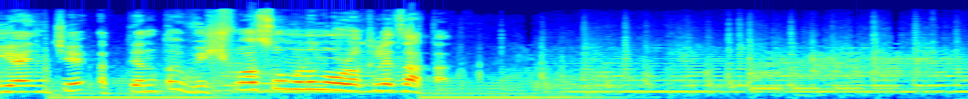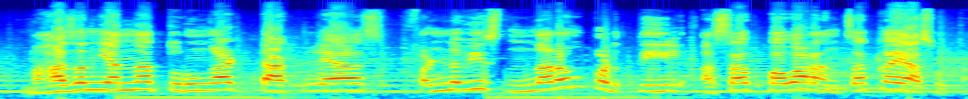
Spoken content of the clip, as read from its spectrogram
यांचे अत्यंत विश्वासू म्हणून ओळखले जातात. महाजन यांना तुरुंगात टाकल्यास फडणवीस नरम पडतील असा पवारांचा कयास होता.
